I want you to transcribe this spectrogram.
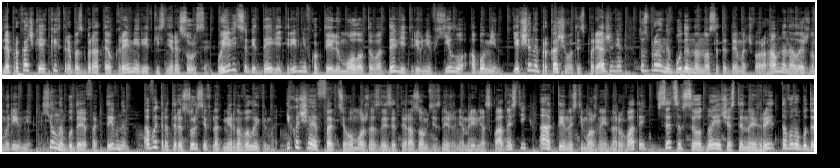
для прокачки яких треба збирати окремі рідкісні ресурси. Уявіть собі 9 рівнів коктейлю Молотова, 9 рівнів хілу або мін. Якщо не прокачувати спорядження, то зброя не буде наносити демедж ворогам на належному рівні, хіл не буде ефективним, а витрати ресурсів надмірно великими. І хоча ефект цього можна знизити разом зі зниженням рівня складності, а активності можна ігнорувати, все це все одно є частиною гри та воно буде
